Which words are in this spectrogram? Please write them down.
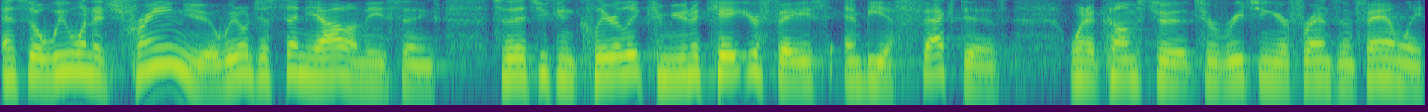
And so we want to train you. We don't just send you out on these things so that you can clearly communicate your faith and be effective when it comes to, to reaching your friends and family.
